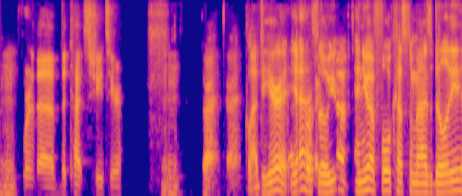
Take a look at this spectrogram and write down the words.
mm-hmm. for the the cut sheets here. Mm-hmm. Right, right. Glad to hear it. That's yeah. Perfect. So you have and you have full customizability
